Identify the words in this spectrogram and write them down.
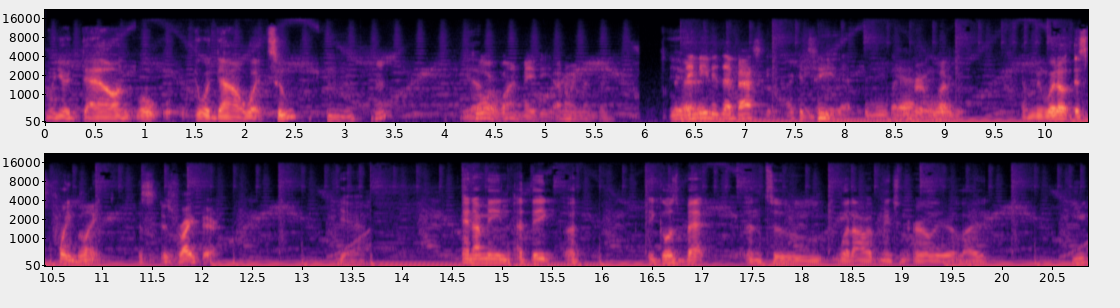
when you're down. Well, it was down what two? hmm Hmm? Yeah. Two or one, maybe. I don't remember. Yeah. They needed that basket. I could see that. Whatever yeah, it was. did. I mean, what else? It's point blank. It's, it's right there. Yeah, and I mean, I think uh, it goes back into what I mentioned earlier. Like, you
